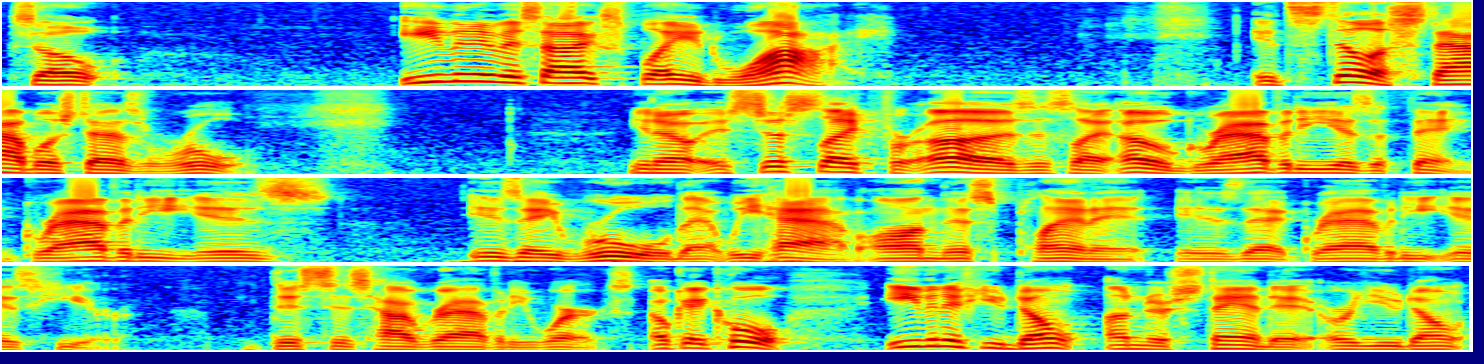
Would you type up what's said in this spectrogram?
So even if it's not explained why, it's still established as a rule. You know, it's just like for us, it's like, oh, gravity is a thing. Gravity is is a rule that we have on this planet is that gravity is here. This is how gravity works. Okay, cool. Even if you don't understand it or you don't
